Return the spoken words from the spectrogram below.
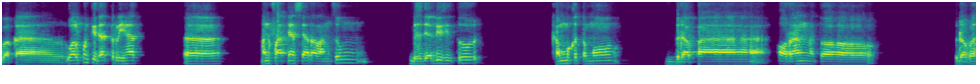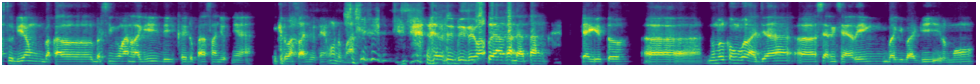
bakal, walaupun tidak terlihat uh, manfaatnya secara langsung, bisa jadi situ kamu ketemu berapa orang atau beberapa studi yang bakal bersinggungan lagi di kehidupan selanjutnya. Di kehidupan selanjutnya oh, udah mati. Di, di, waktu yang akan datang. Kayak gitu. Uh, ngumpul-kumpul aja uh, sharing-sharing bagi-bagi ilmu.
